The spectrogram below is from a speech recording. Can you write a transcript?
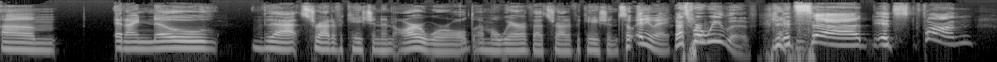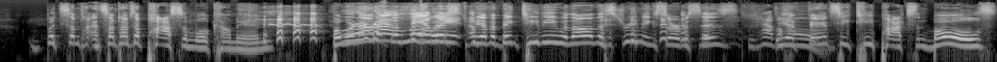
Um, and I know that stratification in our world. I'm aware of that stratification. So anyway, That's where we live. It's sad. It's fun, but sometimes sometimes a possum will come in. But we're, We're not at the family lowest. of- We have a big TV with all the streaming services. We have a we have home. fancy teapots and bowls.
